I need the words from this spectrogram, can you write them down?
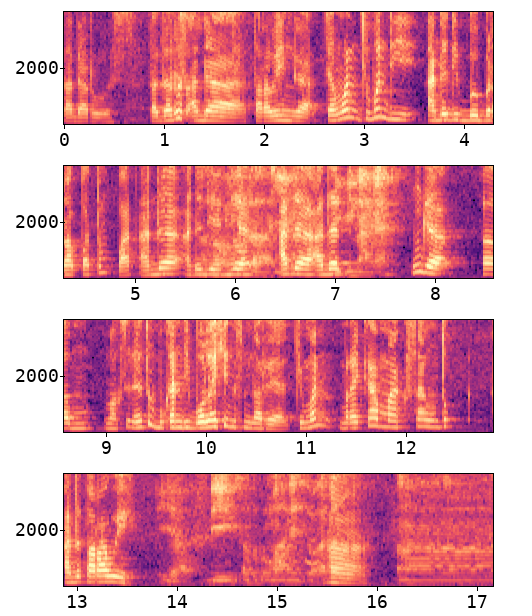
tadarus. Tadarus ada tarawih enggak? Cuman cuman di ada di beberapa tempat ada ada dia Oh, dia udah, ada ada di Pinang kan? Enggak em, maksudnya itu bukan dibolehin sebenarnya. Cuman mereka maksa untuk ada tarawih. Iya di satu perumahan itu ada. Ah. Eh,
